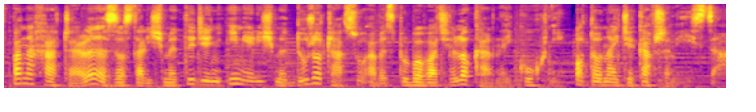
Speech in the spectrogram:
W Pana Haczel zostaliśmy tydzień i mieliśmy dużo czasu, aby spróbować lokalnej kuchni. Oto najciekawsze miejsca.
